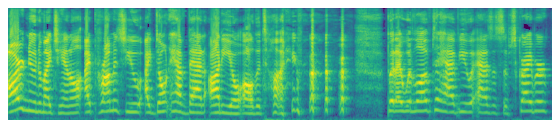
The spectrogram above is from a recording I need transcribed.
are new to my channel, I promise you I don't have bad audio all the time. But I would love to have you as a subscriber.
